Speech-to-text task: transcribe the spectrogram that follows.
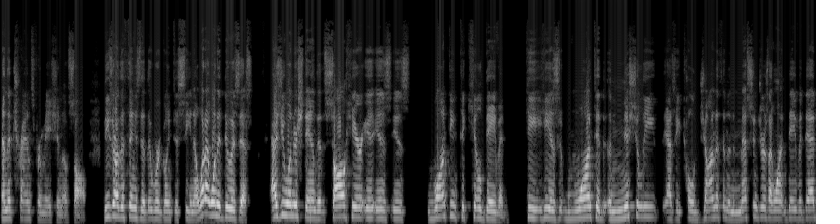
and the transformation of Saul. These are the things that, that we're going to see. Now, what I want to do is this. As you understand that Saul here is, is wanting to kill David. He, he is wanted initially, as he told Jonathan and the messengers, I want David dead.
